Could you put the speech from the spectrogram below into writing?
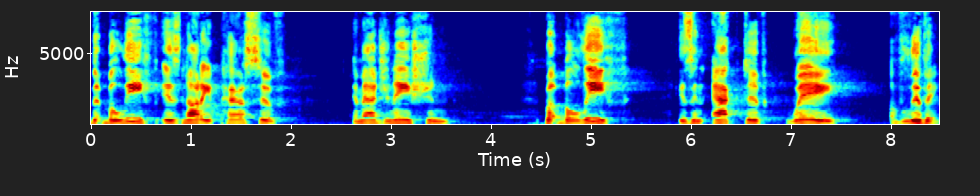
That belief is not a passive imagination, but belief is an active way of living.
